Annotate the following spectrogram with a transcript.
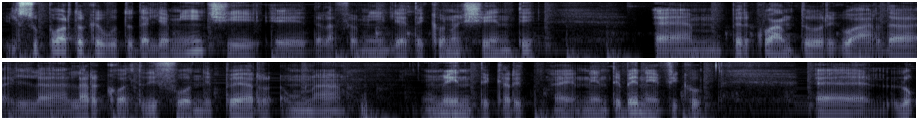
il supporto che ho avuto dagli amici e dalla famiglia e dai conoscenti ehm, per quanto riguarda il, la raccolta di fondi per una, un, ente cari- eh, un, ente benefico eh, lo,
